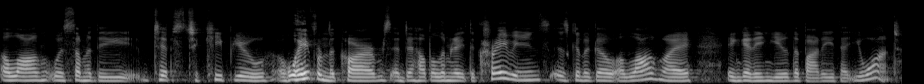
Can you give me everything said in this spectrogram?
along with some of the tips to keep you away from the carbs and to help eliminate the cravings, is going to go a long way in getting you the body that you want.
